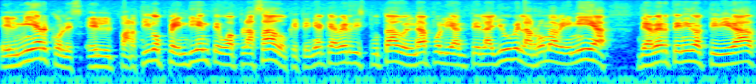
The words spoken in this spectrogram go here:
el miércoles el partido pendiente o aplazado que tenía que haber disputado el Napoli ante la Juve. La Roma venía de haber tenido actividad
